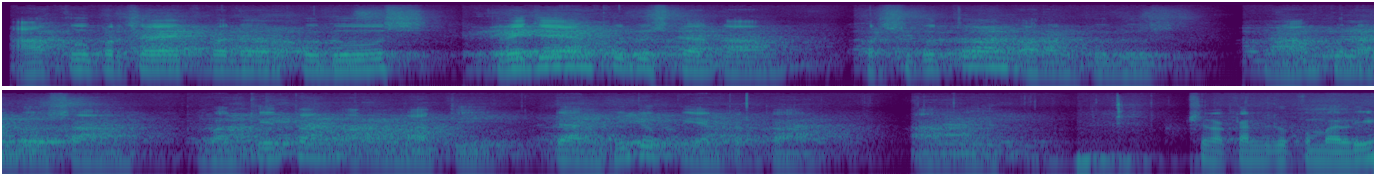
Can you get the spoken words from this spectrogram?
Aku percaya kepada Roh Kudus, gereja yang kudus dan am, persekutuan orang kudus, pengampunan dosa, kebangkitan orang mati, dan hidup yang kekal. Amin. Silakan duduk kembali.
